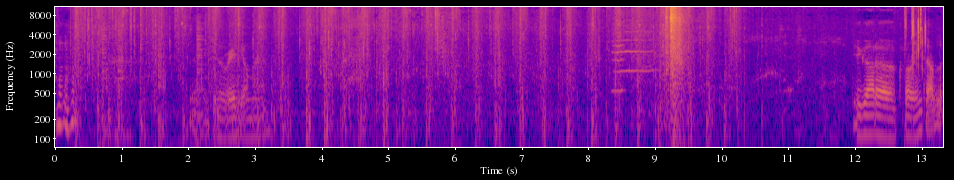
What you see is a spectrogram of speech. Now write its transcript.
To the radio, man. You got a chlorine tablet?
